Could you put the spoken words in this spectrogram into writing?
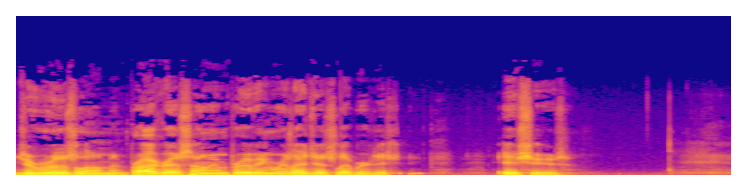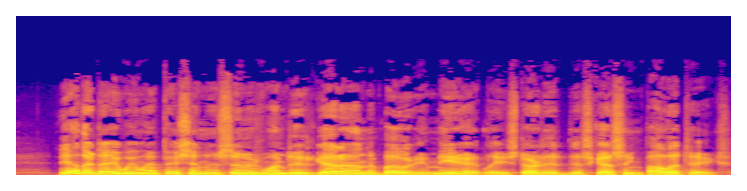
Jerusalem, and progress on improving religious liberty issues. The other day we went fishing, and as soon as one dude got on the boat, he immediately started discussing politics.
